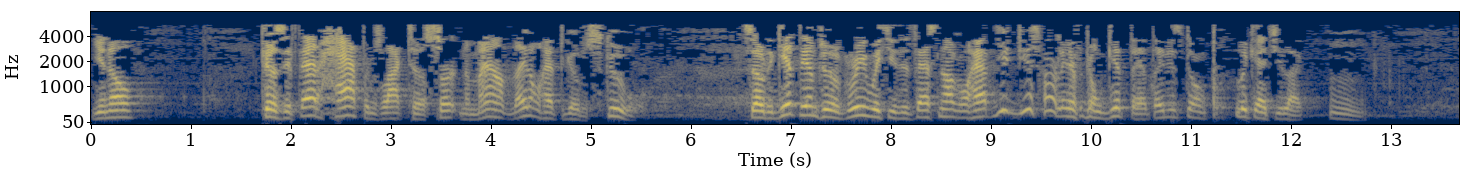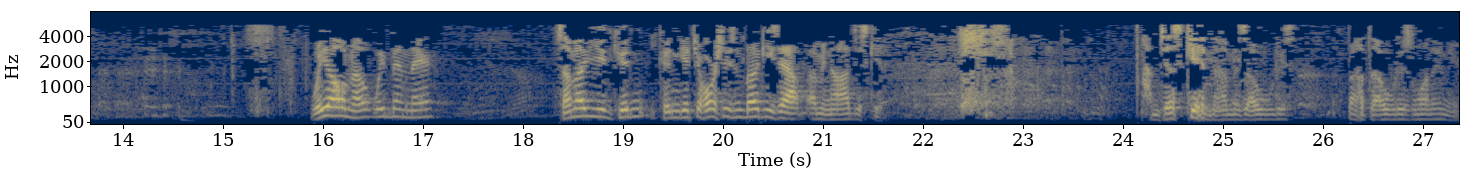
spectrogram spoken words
You know? Because if that happens like to a certain amount, they don't have to go to school. So to get them to agree with you that that's not going to happen, you just hardly ever going to get that. They just don't look at you like, hmm. We all know. We've been there. Some of you couldn't couldn't get your horses and buggies out. I mean, no, I'm just kidding. I'm just kidding. I'm as old as about the oldest one in here.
